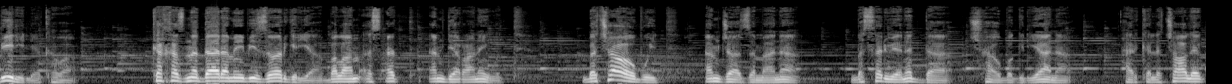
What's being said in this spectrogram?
بیری لێکەوە کە خەزنەدارەمەیبی زۆر گریا بەڵام ئەسعەت ئەم دێڕانەی وت بە چاوە بوویت ئەم جا زەمانە بەسەر وێنەتدا چاو بەگریانە هەرکە لە چاڵێک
